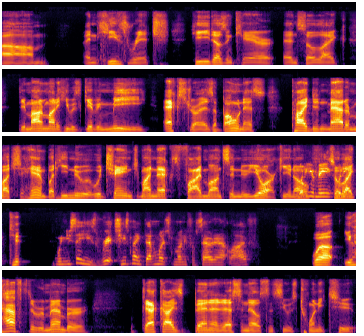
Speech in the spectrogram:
um and he's rich he doesn't care. And so like the amount of money he was giving me extra as a bonus probably didn't matter much to him but he knew it would change my next five months in new york you know What do you mean- so what you- like t- When you say he's rich, he's made that much money from Saturday Night Live. well you have to remember that guy's been at snl since he was 22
